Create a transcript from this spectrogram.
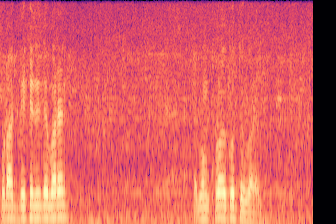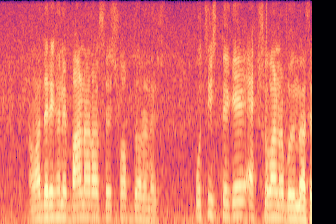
প্রোডাক্ট দেখে যেতে পারেন এবং ক্রয় করতে পারেন। আমাদের এখানে বানার আছে সব ধরনের। পঁচিশ থেকে একশো বানার পর্যন্ত আছে।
